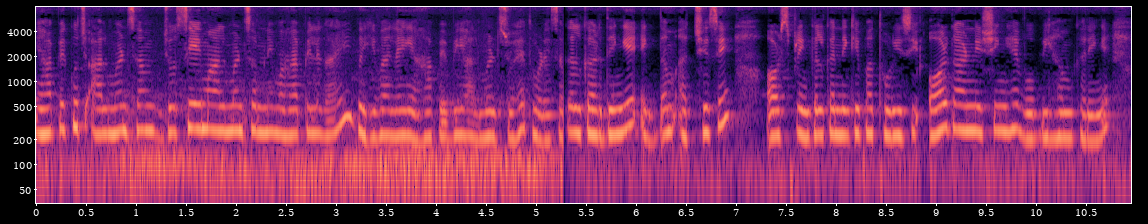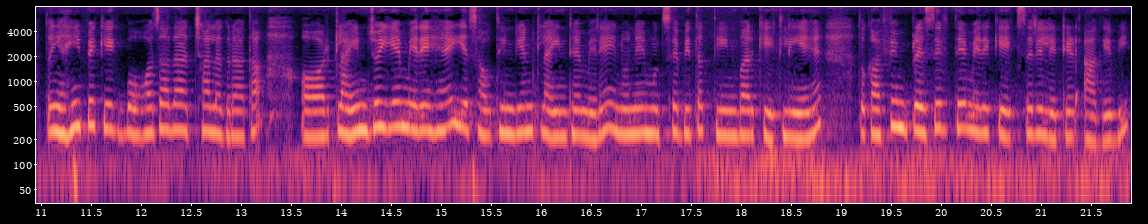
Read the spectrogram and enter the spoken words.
यहाँ पे कुछ आलमंड्स हम, जो सेम आलमंड्स हमने वहाँ पे लगाए, वही वाले यहाँ पे भी आलमंड्स जो है थोड़े से कल कर देंगे एकदम अच्छे से और स्प्रिंकल करने के बाद थोड़ी सी और गार्निशिंग है, वो भी हम करेंगे। तो यहीं पर केक बहुत ज़्यादा अच्छा लग रहा था और क्लाइंट जो ये मेरे हैं, ये साउथ इंडियन क्लाइंट है मेरे, इन्होंने मुझसे अभी तक तीन बार केक लिए हैं। तो काफ़ी इंप्रेसिव थे मेरे केक से रिलेटेड आगे भी।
